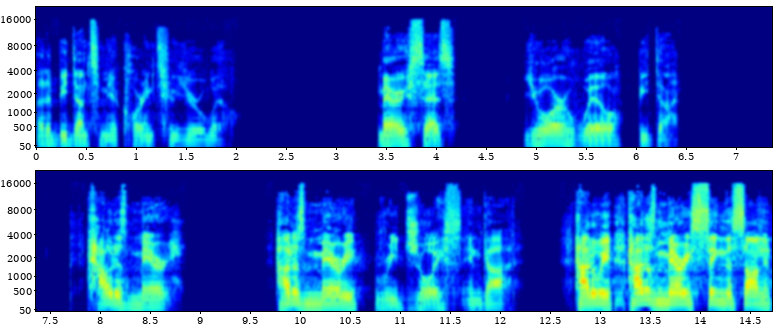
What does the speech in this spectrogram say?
Let it be done to me according to your will. Mary says, Your will be done. How does Mary, how does Mary rejoice in God? How do we, how does Mary sing the song in,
